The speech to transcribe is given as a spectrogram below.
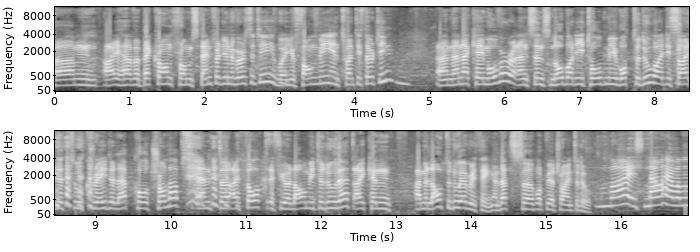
Um, I have a background from Stanford University, where you found me in 2013. And then I came over, and since nobody told me what to do, I decided to create a lab called Troll Labs. And uh, I thought, if you allow me to do that, I can. I'm allowed to do everything, and that's uh, what we are trying to do. Nice. Now I have a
